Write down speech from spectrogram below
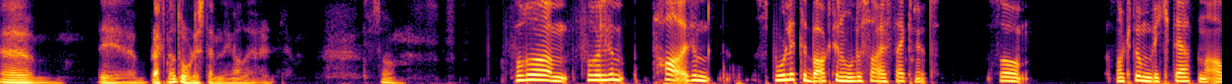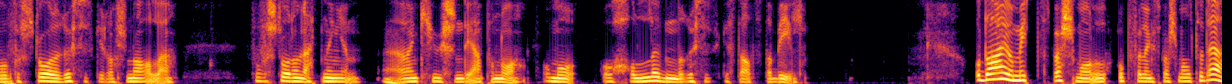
Eh, det ble ikke noe dårlig stemning av det heller. For å, for å liksom ta liksom, spole litt tilbake til noe du sa i sted, Knut, så snakket du om viktigheten av å forstå det russiske rasjonalet, for å forstå den retningen Eh, den kursen de er på nå, om å, å holde den russiske stat stabil. Og da er jo mitt spørsmål, oppfølgingsspørsmål til det,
